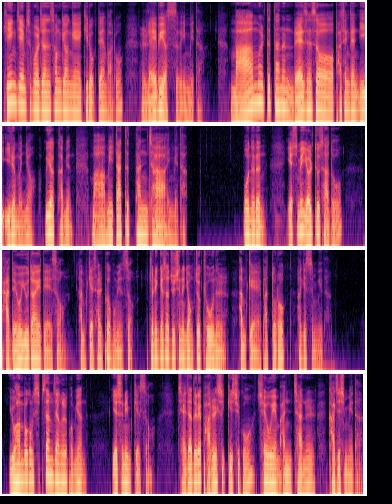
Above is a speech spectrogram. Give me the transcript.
킹 제임스 버전 성경에 기록된 바로 레비어스입니다. 마음을 뜻하는 렛에서 파생된 이 이름은요. 의역하면 마음이 따뜻한 자입니다. 오늘은 예수님의 열두 사도 다데오 유다에 대해서 함께 살펴보면서 주님께서 주시는 영적 교훈을 함께 받도록 하겠습니다. 요한복음 13장을 보면 예수님께서 제자들의 발을 씻기시고 최후의 만찬을 가지십니다.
